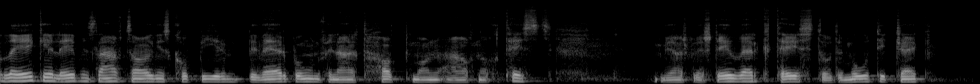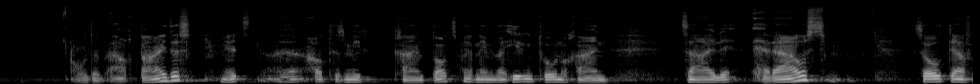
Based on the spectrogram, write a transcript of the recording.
lege. Lebenslaufzeugnis kopieren, Bewerbungen, vielleicht hat man auch noch Tests, zum Beispiel Stellwerktest oder Multicheck oder auch beides. Jetzt äh, hat es mir keinen Platz mehr. Ich nehme da irgendwo noch eine Zeile heraus. Sollte auf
